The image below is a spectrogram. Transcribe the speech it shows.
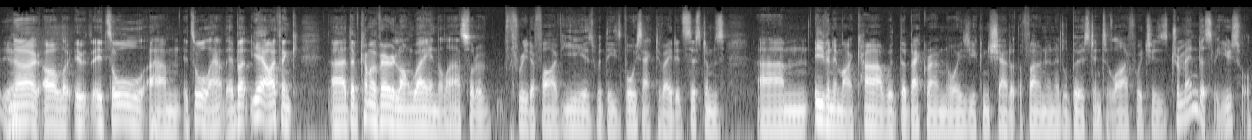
yeah. No, oh look, it, it's all um, it's all out there. But yeah, I think uh, they've come a very long way in the last sort of three to five years with these voice activated systems. Um, even in my car with the background noise, you can shout at the phone and it'll burst into life, which is tremendously useful.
